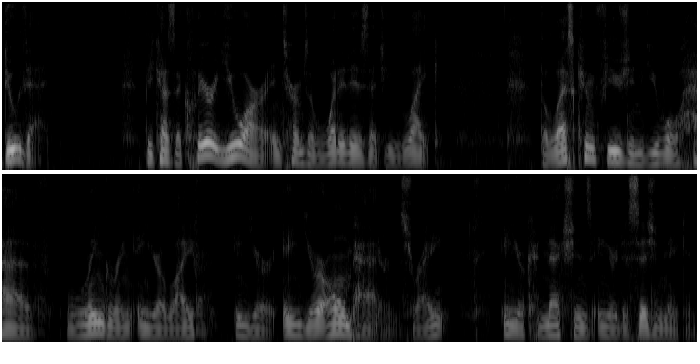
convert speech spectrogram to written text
Do that. Because the clearer you are in terms of what it is that you like, the less confusion you will have lingering in your life, in your in your own patterns, right? In your connections, in your decision making.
